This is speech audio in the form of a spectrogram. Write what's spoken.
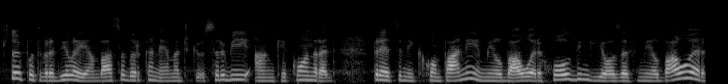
što je potvrdila i ambasadorka Nemačke u Srbiji Anke Konrad. Predsednik kompanije Milbauer Holding Jozef Milbauer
